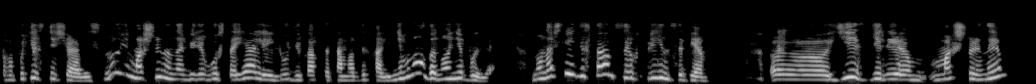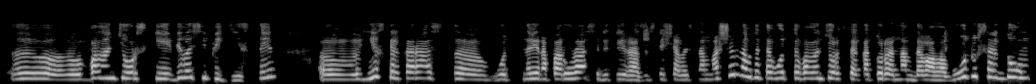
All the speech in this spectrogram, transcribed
по пути встречались. Ну и машины на берегу стояли, и люди как-то там отдыхали. Немного, но они были. Но на всей дистанции, в принципе, э, ездили машины волонтерские, велосипедисты, несколько раз, вот, наверное, пару раз или три раза встречалась нам машина, вот эта вот волонтерская, которая нам давала воду со льдом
